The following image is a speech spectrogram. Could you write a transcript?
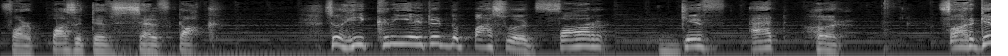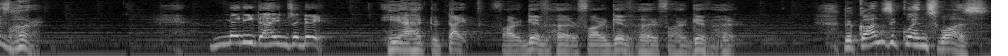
for positive self talk. So he created the password for forgive at her. Forgive her. Many times a day, he had to type forgive her, forgive her, forgive her. The consequence was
